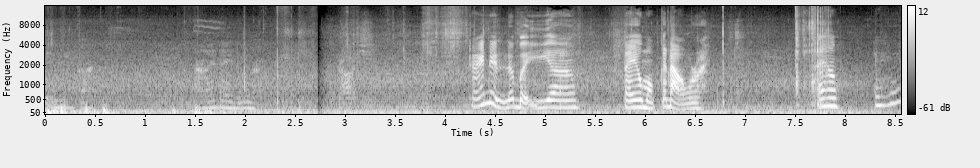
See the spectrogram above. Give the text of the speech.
Để mình coi Ở đây đúng nè Rồi Cái này nó bị uh, teo một cái đầu rồi Thấy không? Ừ hứ.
